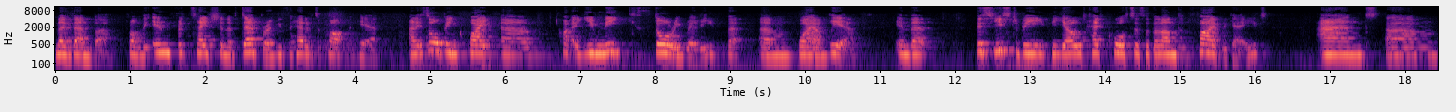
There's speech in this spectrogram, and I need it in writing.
November, from the invitation of Deborah, who's the head of department here. And it's all been quite um, quite a unique story, really, that um, why I'm here, in that this used to be the old headquarters of the London Fire Brigade, and um,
